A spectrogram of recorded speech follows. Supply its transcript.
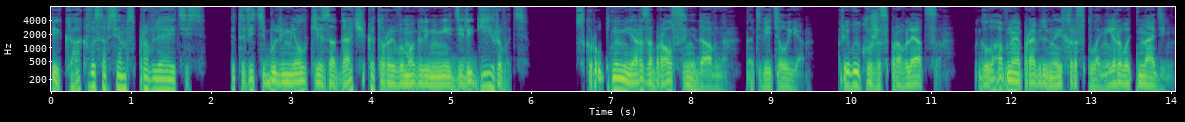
«И как вы совсем справляетесь? Это ведь были мелкие задачи, которые вы могли мне делегировать». «С крупными я разобрался недавно», — ответил я. «Привык уже справляться. Главное, правильно их распланировать на день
